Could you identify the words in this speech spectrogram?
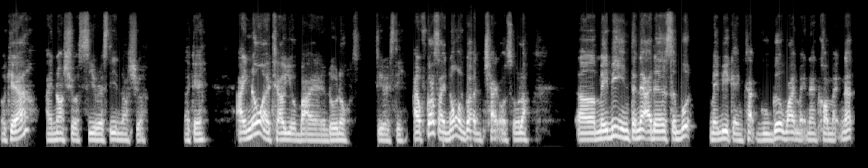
Okay, ah? I'm not sure. Seriously, not sure. Okay. I know I tell you, but I don't know. Seriously. Of course, I know I'm going to check also lah. Uh, maybe internet ada sebut. Maybe you can type Google why magnet called magnet.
